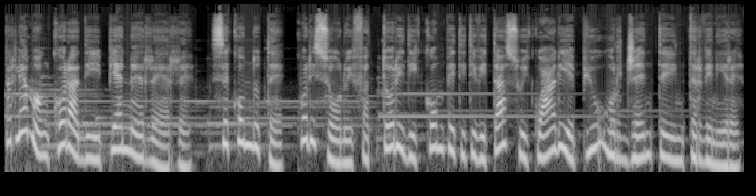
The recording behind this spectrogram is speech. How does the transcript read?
Parliamo ancora di PNRR Secondo te, quali sono i fattori di competitività sui quali è più urgente intervenire?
